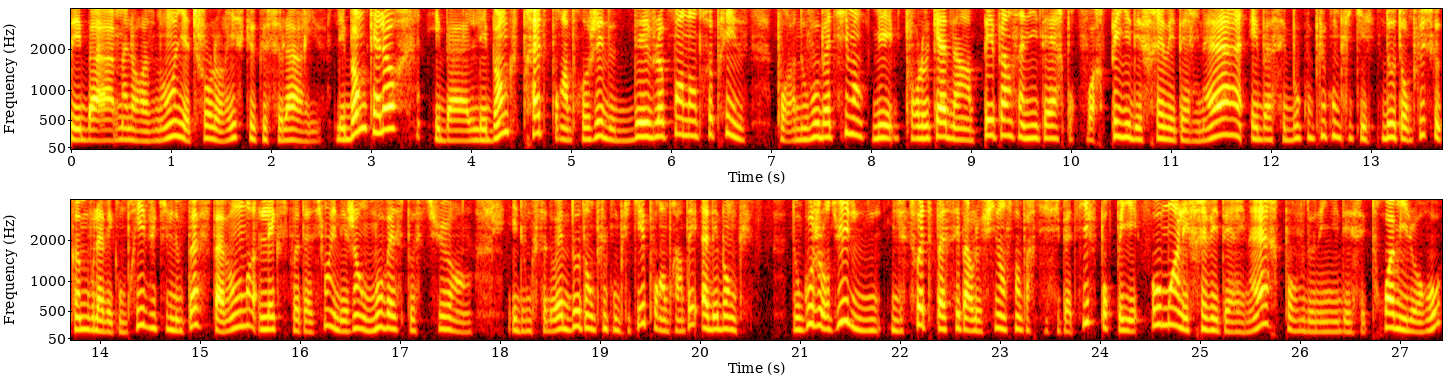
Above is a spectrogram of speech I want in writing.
et eh bah, malheureusement, il y a toujours le risque que cela arrive. Les banques alors? Et eh bah, les banques prêtent pour un projet de développement d'entreprise, pour un nouveau bâtiment. Mais pour le cas d'un pépin sanitaire pour pouvoir payer des frais vétérinaires, et eh bah, c'est beaucoup plus compliqué. D'autant plus que, comme vous l'avez compris, vu qu'ils ne peuvent pas vendre, l'exploitation est déjà en mauvaise posture. Hein. Et donc ça doit être d'autant plus compliqué pour emprunter à des banques. Donc aujourd'hui, ils souhaitent passer par le financement participatif pour payer au moins les frais vétérinaires. Pour vous donner une idée, c'est 3000 euros.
